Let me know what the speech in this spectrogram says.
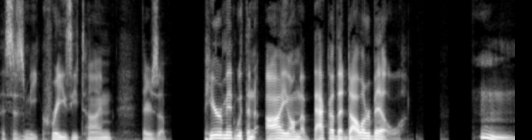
This is me crazy time. There's a pyramid with an eye on the back of the dollar bill. Hmm.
